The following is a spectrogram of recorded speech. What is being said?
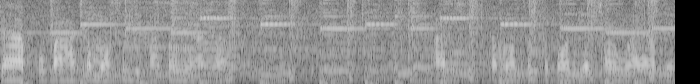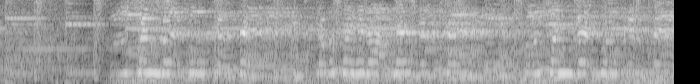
मैं आपको बाहर का मौसम दिखाता हूँ यहाँ का। आज का मौसम तो बहुत ही अच्छा हुआ है यहाँ पे। जब सहरा में मिलते हैं गुलशन में खिलते हैं।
